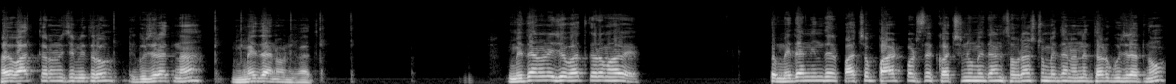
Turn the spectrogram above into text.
હવે વાત કરવાની છે મિત્રો ગુજરાતના મેદાનોની વાત. મેદાનોની જો વાત કરવામાં આવે, તો મેદાનની અંદર પાછો પાર્ટ પડશે કચ્છનું મેદાન, સૌરાષ્ટ્રનું મેદાન અને તળ ગુજરાતનું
